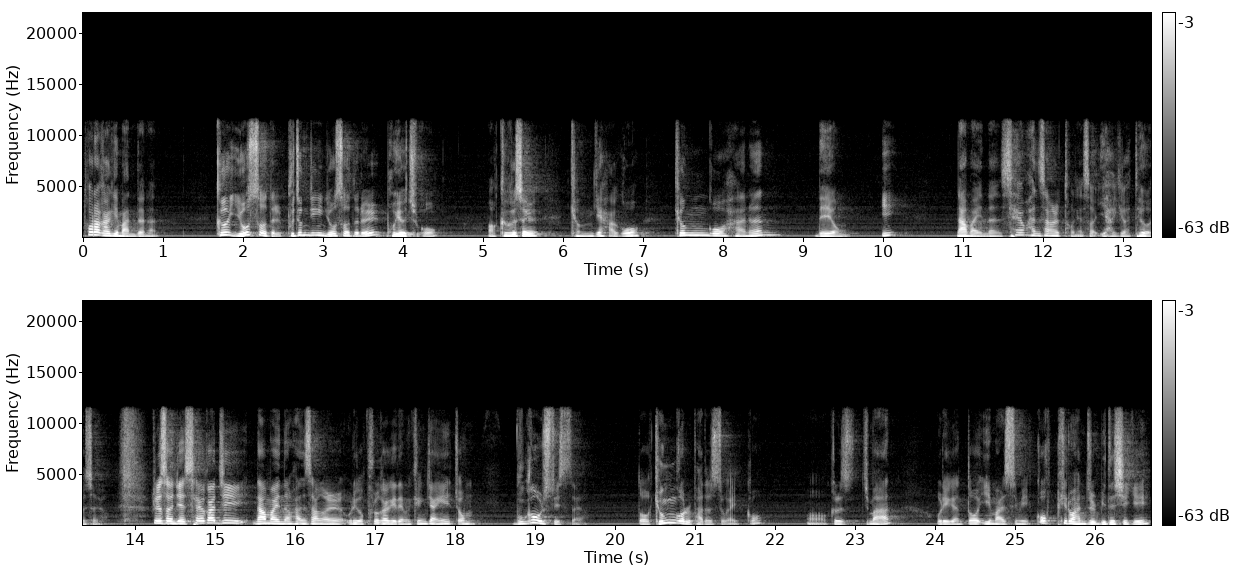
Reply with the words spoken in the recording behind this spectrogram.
돌아가게 만드는 그 요소들, 부정적인 요소들을 보여주고 어, 그것을 경계하고 경고하는 내용이 남아있는 새 환상을 통해서 이야기가 되어져요. 그래서 이제 세 가지 남아있는 환상을 우리가 풀어가게 되면 굉장히 좀 무거울 수 있어요. 또 경고를 받을 수가 있고 어, 그렇지만 우리에겐 또 이 말씀이 꼭 필요한 줄 믿으시기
